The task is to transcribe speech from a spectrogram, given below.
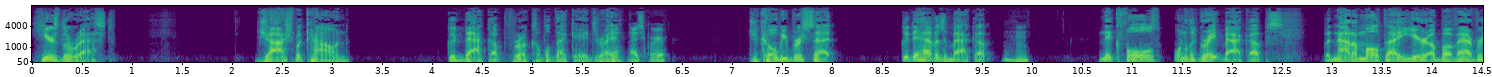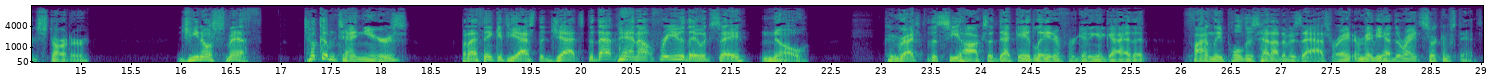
Here's the rest Josh McCown, good backup for a couple decades, right? Yeah, nice career. Jacoby Brissett, good to have as a backup. Mhm. Nick Foles, one of the great backups, but not a multi year above average starter. Geno Smith, took him 10 years, but I think if you ask the Jets, did that pan out for you? They would say no. Congrats to the Seahawks a decade later for getting a guy that finally pulled his head out of his ass, right? Or maybe had the right circumstance.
